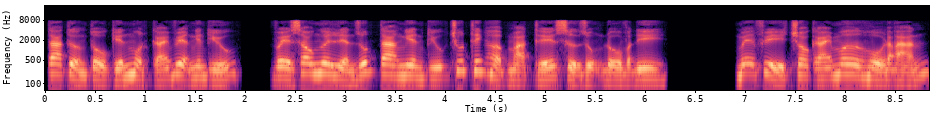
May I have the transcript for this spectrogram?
Ta tưởng tổ kiến một cái viện nghiên cứu, về sau ngươi liền giúp ta nghiên cứu chút thích hợp mặt thế sử dụng đồ vật đi. Mễ phỉ cho cái mơ hồ đáp án.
